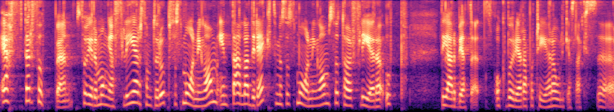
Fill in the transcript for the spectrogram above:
Efter FUPen så är det många fler som tar upp så småningom, inte alla direkt, men så småningom så tar flera upp det arbetet och börjar rapportera olika slags eh,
